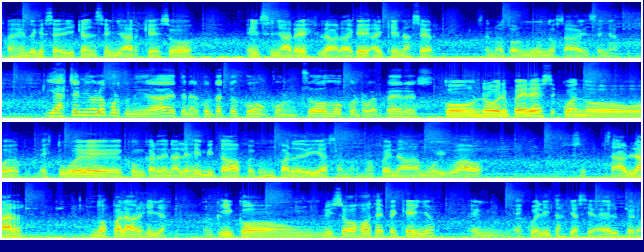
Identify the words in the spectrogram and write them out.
O sea, gente que se dedica a enseñar, que eso, enseñar es, la verdad que hay que nacer. O sea, no todo el mundo sabe enseñar. ¿Y has tenido la oportunidad de tener contactos con, con Sojo, con Robert Pérez? Con Robert Pérez, cuando estuve con Cardenales de invitado, fue con un par de días, o sea, no, no, fue nada muy guau. O sea, hablar dos palabras y ya. Okay. Y con Luis Ojos de pequeño, en escuelitas que hacía él, pero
